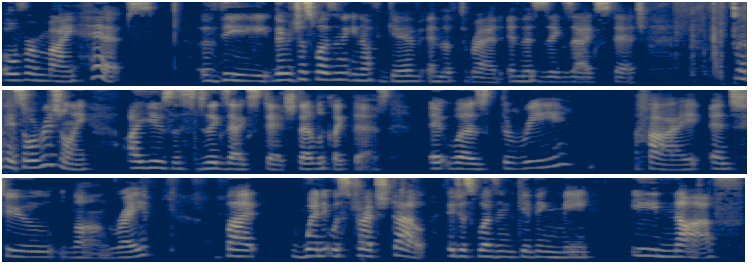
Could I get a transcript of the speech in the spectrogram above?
over my hips, the there just wasn't enough give in the thread in this zigzag stitch. Okay, so originally I used this zigzag stitch that looked like this. It was three high and two long, right? But when it was stretched out, it just wasn't giving me enough.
